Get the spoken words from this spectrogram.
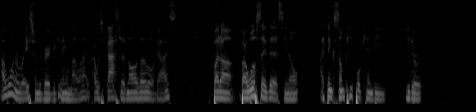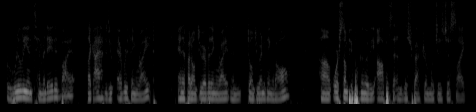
I won a race from the very beginning of my life. I was faster than all those other little guys. But uh, but I will say this, you know, I think some people can be either really intimidated by it, like I have to do everything right, and if I don't do everything right, then don't do anything at all. Um, or some people can go the opposite end of the spectrum, which is just like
